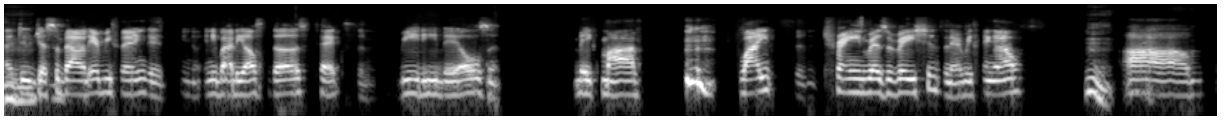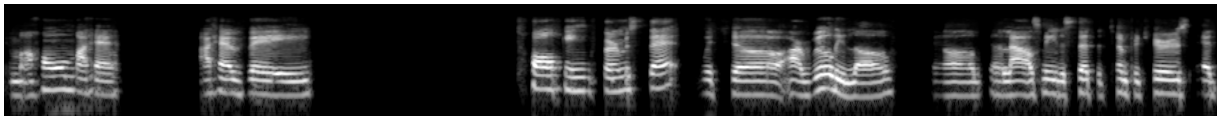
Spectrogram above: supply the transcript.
Mm-hmm. I do just mm-hmm. about everything that you know anybody else does: text and read emails and make my flights and train reservations and everything else. Mm. Um, in my home, I have I have a talking thermostat, which uh, I really love. Uh, it allows me to set the temperatures at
